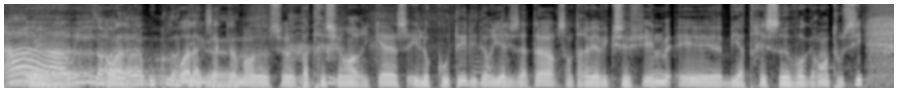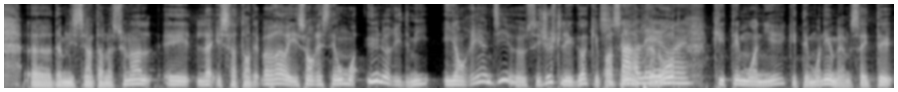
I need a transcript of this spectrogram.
Ah, oui. En parlez Voilà, beaucoup le voilà euh. exactement, euh, sur Patricia Henriquez et le côté, les deux réalisateurs sont arrivés avec ce film et euh, Béatrice Vaugran aussi euh, d'Amnesty International. Et là, ils s'attendaient. pas. Ils sont restés au moins une heure et demie. Ils n'ont rien dit. eux. C'est juste les gars qui Qui passaient un après parlaient, l'autre, ouais. qui témoignaient, qui témoignaient même. Ça a été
